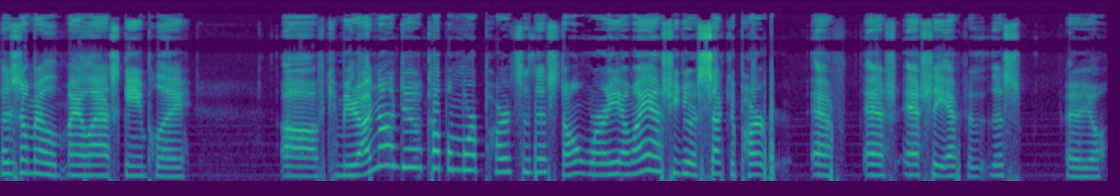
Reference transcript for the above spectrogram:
This is my, my last gameplay of commuter. I'm gonna do a couple more parts of this. Don't worry. I might actually do a second part af actually after this video.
